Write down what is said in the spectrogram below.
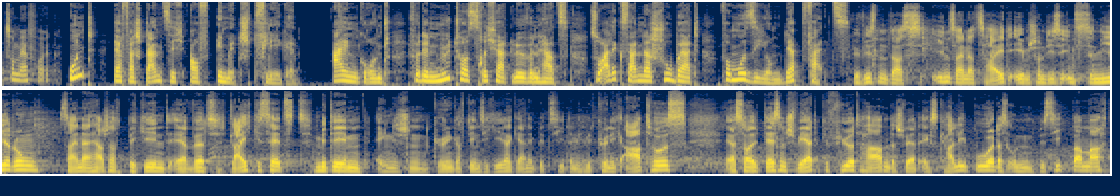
zum Erfolg. Und er verstand sich auf Imagepflege ein Grund für den Mythos Richard Löwenherz, so Alexander Schubert vom Museum der Pfalz. Wir wissen, dass in seiner Zeit eben schon diese Inszenierung seiner Herrschaft beginnt. Er wird gleichgesetzt mit dem englischen König, auf den sich jeder gerne bezieht, nämlich mit König Artus. Er soll dessen Schwert geführt haben, das Schwert Excalibur, das unbesiegbar macht.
